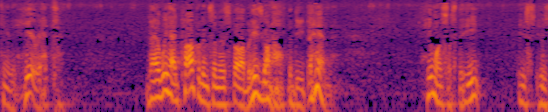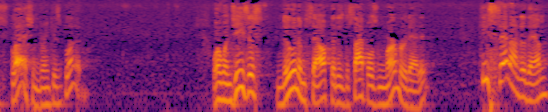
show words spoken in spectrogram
can hear it? Man, we had confidence in this fellow, but he's gone off the deep end. He wants us to eat his, his flesh and drink his blood. Well, when Jesus knew in himself that his disciples murmured at it, he said unto them,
